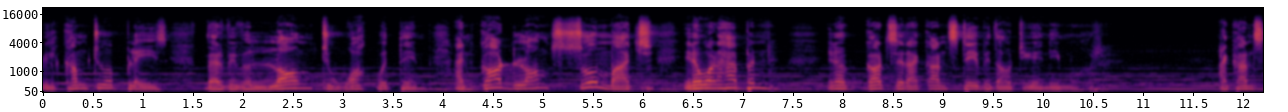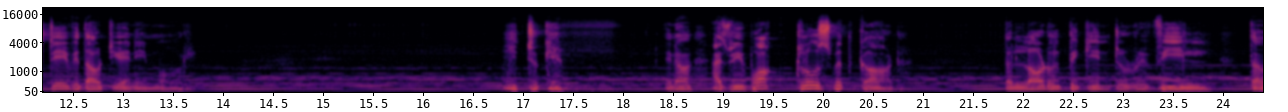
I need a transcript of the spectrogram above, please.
we'll come to a place where we will long to walk with him. And God longed so much. You know what happened? You know, God said, I can't stay without you anymore. I can't stay without you anymore. He took him. You know, as we walk close with God, the Lord will begin to reveal the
